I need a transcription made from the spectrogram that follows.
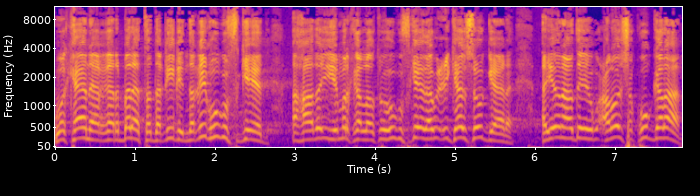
wa kaana kharbalata daqiiqin daqiiq hugufkeed ahaaday iyo marka la hugufkeeda wixii kaa soo gaadha ayadana hadday caloosha kuu galaan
